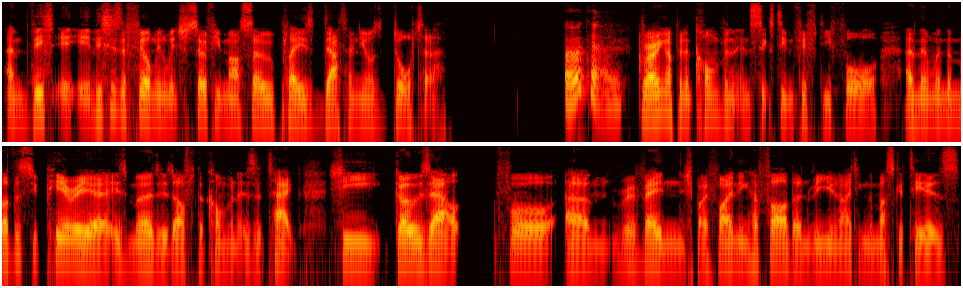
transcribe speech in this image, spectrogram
And this i i this is a film in which Sophie Marceau plays D'Artagnan's daughter okay. growing up in a convent in 1654, and then when the Mother Superior is murdered after the convent is attacked, she goes out for um, revenge by finding her father and reuniting the Musketeers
